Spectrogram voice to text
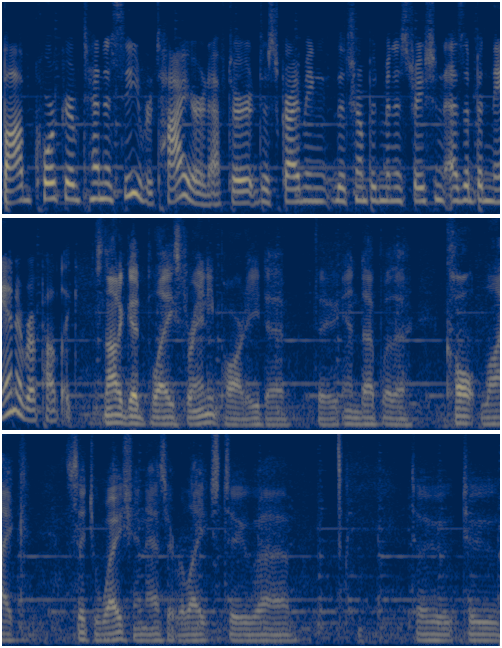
Bob Corker of Tennessee retired after describing the Trump administration as a banana republic. It's not a good place for any party to, to end up with a cult like situation as it relates to, uh, to, to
